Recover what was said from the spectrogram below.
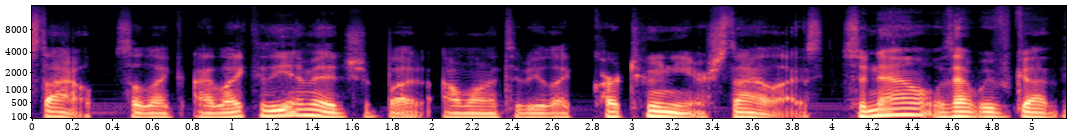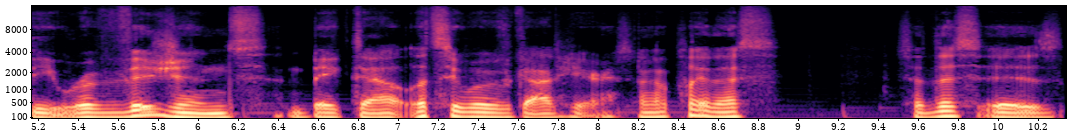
style. So like I like the image, but I want it to be like cartoony or stylized. So now that we've got the revisions baked out, let's see what we've got here. So I'm gonna play this. So this is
